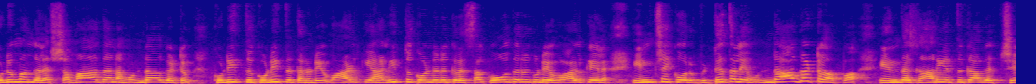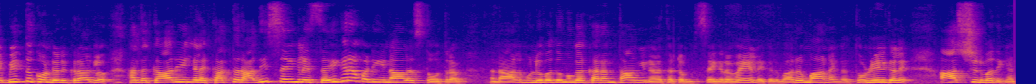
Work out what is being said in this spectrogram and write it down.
குடும்பங்களை சமாதானம் உண்டாகட்டும் குடித்து குடித்து தன்னுடைய வாழ்க்கையை அழித்து கொண்டிருக்கிற சகோதரர்களுடைய வாழ்க்கையில இன்றைக்கு ஒரு விடுதலை உண்டாகட்டும் அப்பா. எந்த காரியத்துக்காக செபித்து கொண்டிருக்கிறார்களோ அந்த காரியங்களை கத்தர் அதிசயங்களை செய்கிறபடியினால ஸ்தோத்திரம். நாள் முழுவதும் உங்க கரம் தாங்கி நடத்தட்டும். செய்கிற வேலைகள் வருமானங்கள் தொழில்களை ஆசிர்வதிங்க.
